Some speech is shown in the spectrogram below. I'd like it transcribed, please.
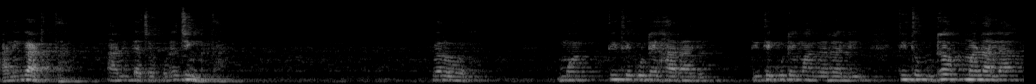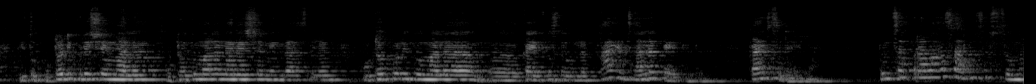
आणि गाठता आणि त्याच्या पुढे जिंकता. बरोबर. मग तिथे कुठे हार आली? तिथे कुठे माघार आली? तिथं कुठं अपमान आला? तिथं कुठं डिप्रेशन आलं? कुठं तुम्हाला नैराश्य निघालं कुठं कोणी तुम्हाला काही फसवलं? काय झालं काय तिथं? काहीच राहिलं. तुमचा प्रवाह चालूच असतो ना.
